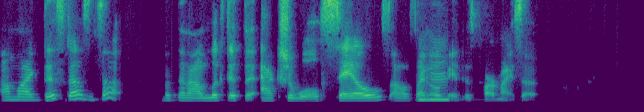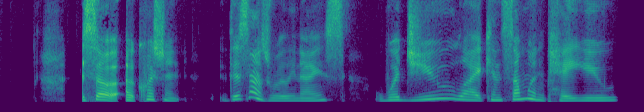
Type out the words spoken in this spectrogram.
I'm like, this doesn't suck. But then I looked at the actual cells. I was like, mm-hmm. okay, this part might suck. So, a question. This sounds really nice. Would you like, can someone pay you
